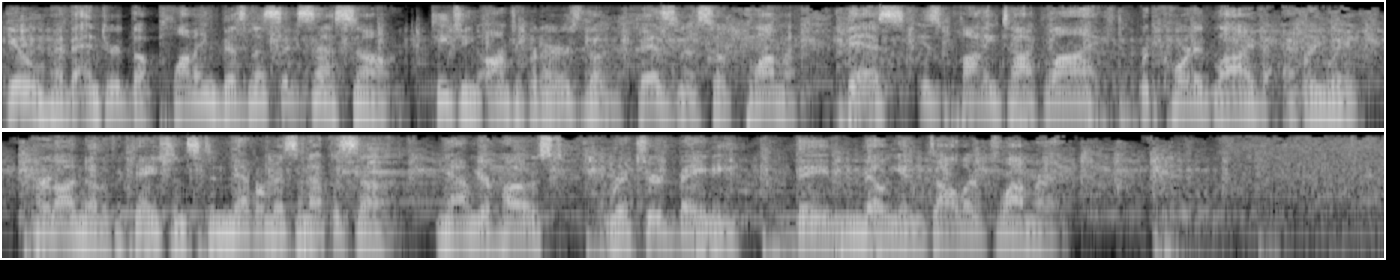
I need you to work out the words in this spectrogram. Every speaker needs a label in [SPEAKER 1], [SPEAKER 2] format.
[SPEAKER 1] You have entered the Plumbing Business Success Zone, teaching entrepreneurs the business of plumbing. This is Potty Talk Live, recorded live every week. Turn on notifications to never miss an episode. Now, your host, Richard Bainey, the Million Dollar Plumber.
